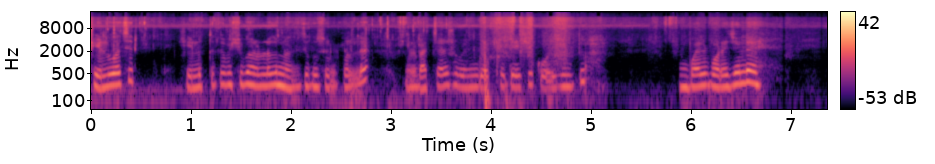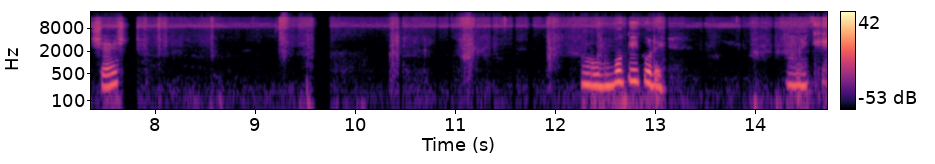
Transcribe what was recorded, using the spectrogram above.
সেলু আছে, সেলুর থেকে বেশি ভালো লাগে নদীতে গোসল করলে। আমার বাচ্চারা সবাই মিলে একসাথে এসে করে কিন্তু মোবাইল পরে গেলে শেষ। উঠবো কী করে? অনেকে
